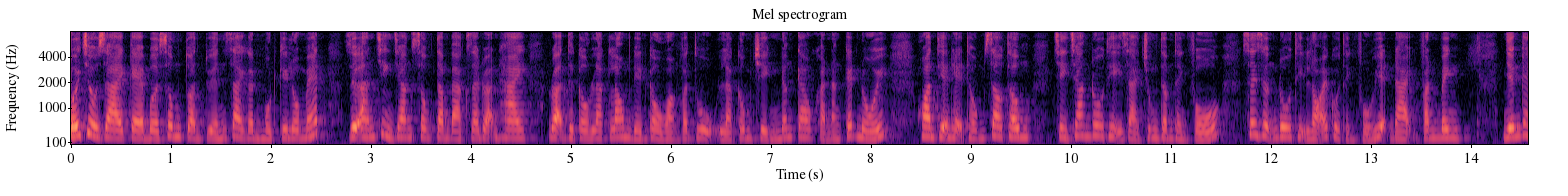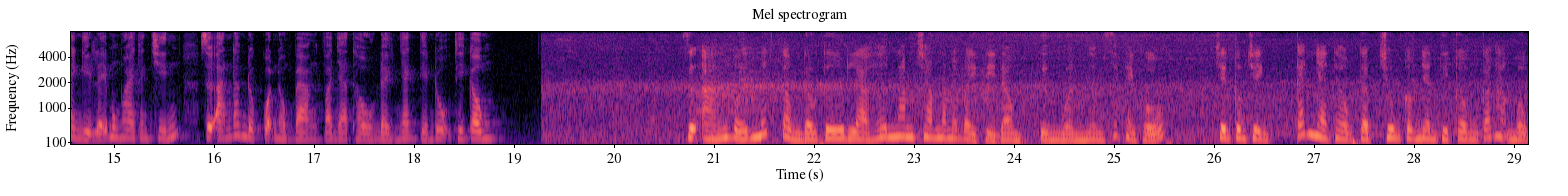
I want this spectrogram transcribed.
Với chiều dài kè bờ sông toàn tuyến dài gần 1 km, dự án chỉnh trang sông Tam Bạc giai đoạn 2, đoạn từ cầu Lạc Long đến cầu Hoàng Văn Thụ là công trình nâng cao khả năng kết nối, hoàn thiện hệ thống giao thông, chỉnh trang đô thị giải trung tâm thành phố, xây dựng đô thị lõi của thành phố hiện đại, văn minh. Những ngày nghỉ lễ mùng 2 tháng 9, dự án đang được quận Hồng Bàng và nhà thầu đẩy nhanh tiến độ thi công. Dự án với mức tổng đầu tư là hơn 557 tỷ đồng từ nguồn ngân sách thành phố. Trên công trình, các nhà thầu tập trung công nhân thi công các hạng mục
